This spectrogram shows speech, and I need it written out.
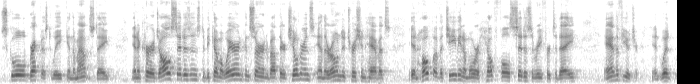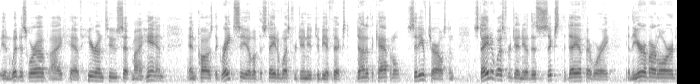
School Breakfast Week in the Mountain State and encourage all citizens to become aware and concerned about their children's and their own nutrition habits in hope of achieving a more healthful citizenry for today and the future. In in witness whereof, I have hereunto set my hand and caused the great seal of the state of West Virginia to be affixed, done at the Capitol, city of Charleston, state of West Virginia, this sixth day of February, in the year of our Lord,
